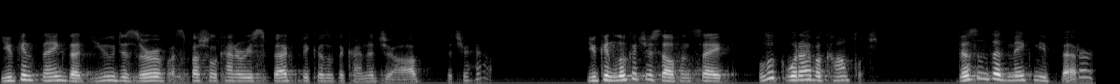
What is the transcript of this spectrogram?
You can think that you deserve a special kind of respect because of the kind of job that you have. You can look at yourself and say, Look what I've accomplished. Doesn't that make me better?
